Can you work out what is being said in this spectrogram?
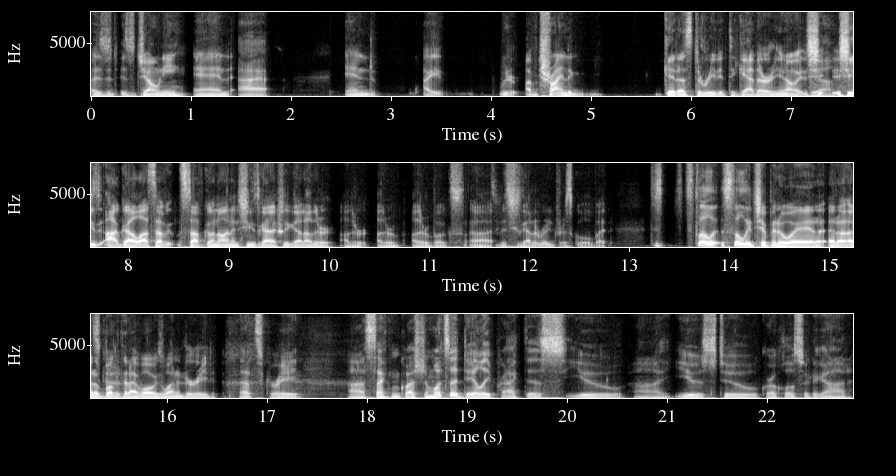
is, is Joni, and uh, and I we're, I'm trying to get us to read it together. You know, she, Yeah. she's I've got a lot of stuff, stuff going on, and she's got actually got other other other other books uh, that she's got to read for school, but just slowly slowly chipping away at a, at a, at a book that I've always wanted to read. That's great. Uh, second question What's a daily practice you uh, use to grow closer to God?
